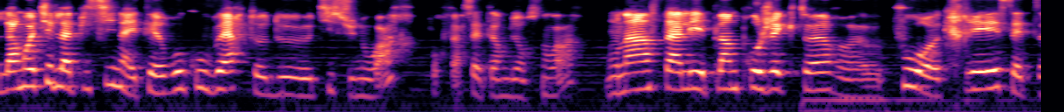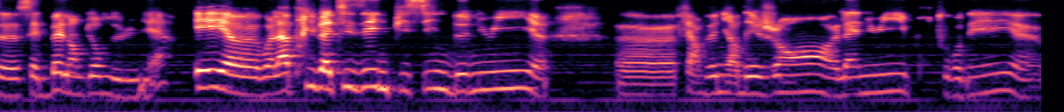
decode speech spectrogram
La moitié de la piscine a été recouverte de tissu noir pour faire cette ambiance noire. On a installé plein de projecteurs euh, pour créer cette, cette belle ambiance de lumière. Et voilà, privatiser une piscine de nuit, faire venir des gens la nuit pour tourner,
